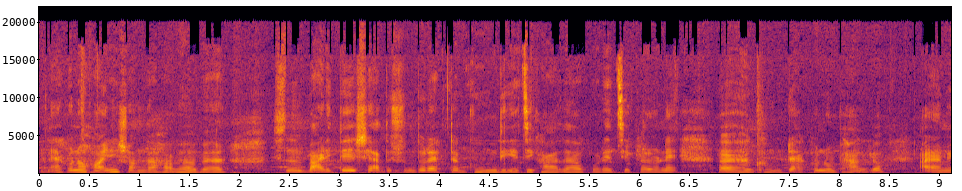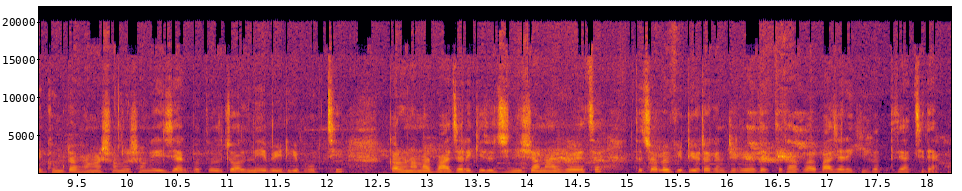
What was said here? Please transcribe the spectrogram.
মানে এখনও হয়নি, সন্ধ্যা হবে হবে। আর বাড়িতে এসে এত সুন্দর একটা ঘুম দিয়েছি, খাওয়া দাওয়া করে, যে কারণে ঘুমটা এখনও ভাঙলো। আর আমি ঘুমটা ভাঙার সঙ্গে সঙ্গে এই যে এক বোতল জল নিয়ে বেরিয়ে পড়ছি, কারণ আমার বাজারে কিছু জিনিস আনার রয়েছে। তো চলো ভিডিওটা কন্টিনিউ দেখতে থাকো, আর বাজারে কী করতে যাচ্ছি দেখো।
